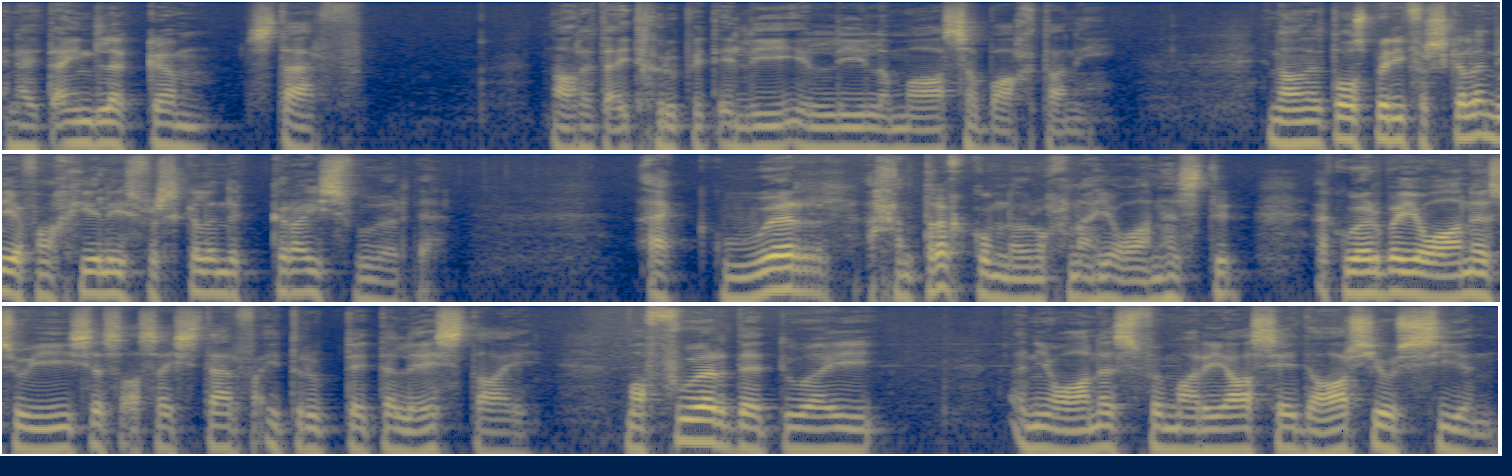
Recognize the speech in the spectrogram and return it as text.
en uiteindelik um, sterf nadat hy uitgeroep het Eli Eli lama sabachthani. En dan het ons by die verskillende evangelies verskillende kruiswoorde. Ek hoor, ek gaan terugkom nou nog na Johannes toe. Ek hoor by Johannes hoe Jesus as hy sterf uitroep tetelestai. Maar voor dit hoe hy in Johannes vir Maria sê daar's jou seun.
